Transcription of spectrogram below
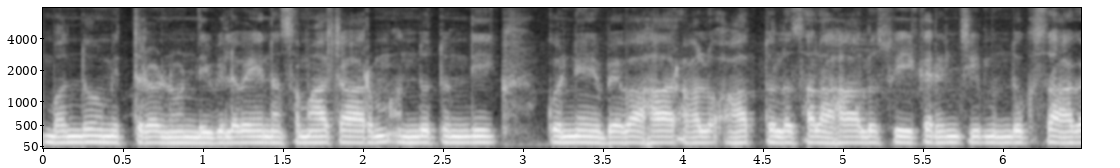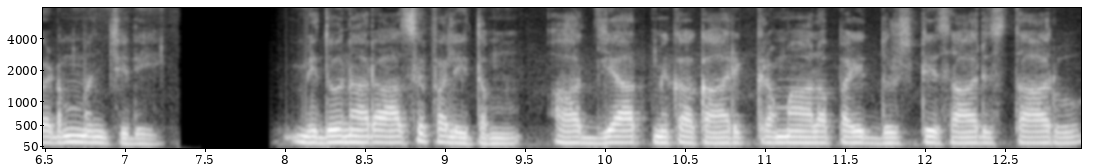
బంధుమిత్రుల నుండి విలువైన సమాచారం అందుతుంది. కొన్ని వ్యవహారాలు ఆప్తుల సలహాలు స్వీకరించి ముందుకు సాగడం మంచిది. మిథున రాశి ఫలితం. ఆధ్యాత్మిక కార్యక్రమాలపై దృష్టి సారిస్తారు.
